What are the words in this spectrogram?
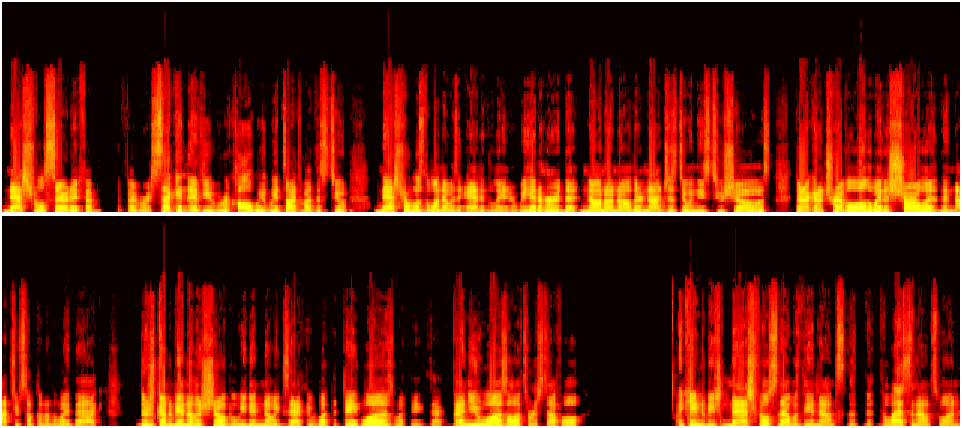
Nashville, Saturday, Feb- February 2nd. If you recall, we, we talked about this too. Nashville was the one that was added later. We had heard that no, no, no, they're not just doing these two shows. They're not going to travel all the way to Charlotte and then not do something on the way back. There's going to be another show, but we didn't know exactly what the date was, what the exact venue was, all that sort of stuff. Well, it came to be Nashville, so that was the announced the, the, last announced one.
